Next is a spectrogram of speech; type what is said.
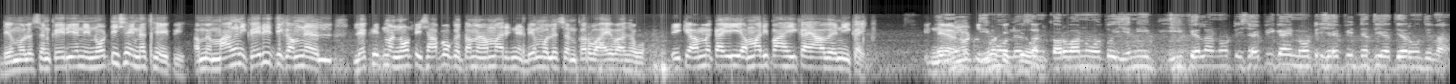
ડેમોલેશન કરી એની નોટિસ નથી આપી. અમે માંગણી કરી હતી કે અમને લેખિતમાં નોટિસ આપો કે તમે અમારીને ડેમોલેશન કરવા આવ્યા છો. એ કે અમે કઈ અમારી પાસે કઈ આવે નહીં કઈ. નોટિસ કરવાનું હતું એની ઈ પહેલા નોટિસ આપી કઈ નોટિસ આપી જ નથી અત્યાર સુધીમાં?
